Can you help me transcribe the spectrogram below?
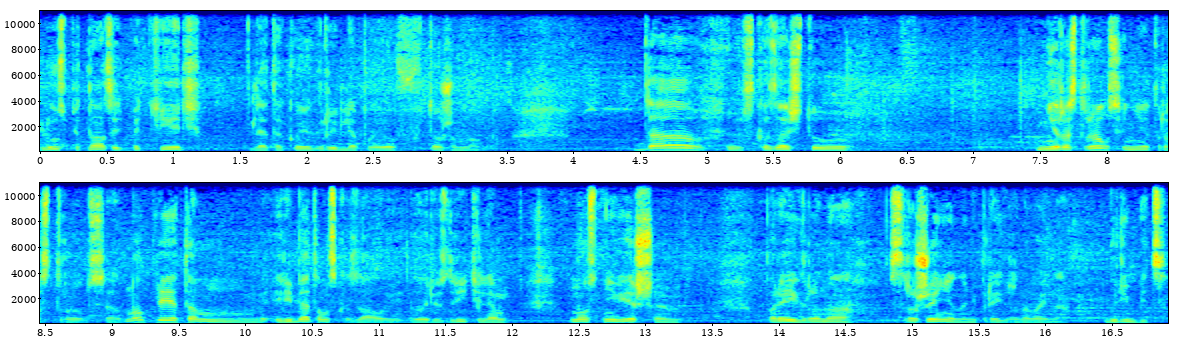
Плюс 15 потерь для такой игры, для плей-офф тоже много. Да, сказать, что не расстроился, нет, расстроился. Но при этом ребятам сказал, и говорю зрителям, нос не вешаем, проиграно сражение, но не проиграна война. Будем биться.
